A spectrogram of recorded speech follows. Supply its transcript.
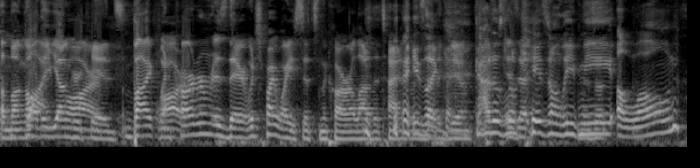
among all the younger far. kids. By far. when. Carter is there, which is probably why he sits in the car a lot of the times. when he's at like, the gym. God, those little that- kids don't leave me is alone.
